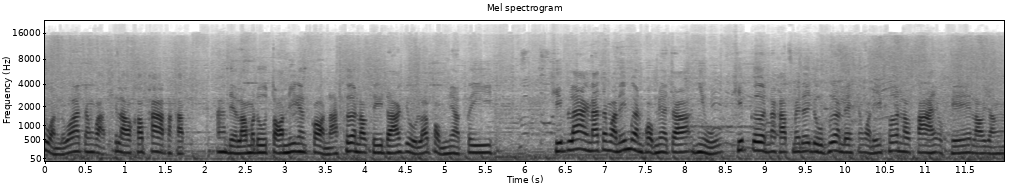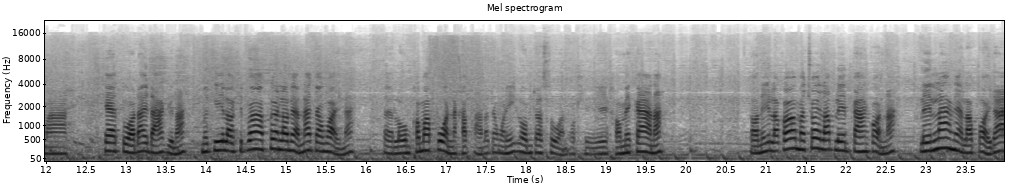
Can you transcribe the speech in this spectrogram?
ส่วนหรือว่าจังหวะที่เราเข้าพลาดนะครับอะเดี๋ยวเรามาดูตอนนี้กันก่อนนะ เพื่อนเราตีดาร์กอยู่แล้วผมเนี่ยตีคลิปล่างนะ จังหวะนี้เหมือนผมเนี่ยจะหิวคลิปเกินนะครับไม่ได้ดูเพื่อนเลยจังหวะนี้เพื่อนเราตายโอเค เรายังมาแก้ตัวได้ดาร์กอยู่นะ เมื่อกี้เราคิดว่าเพื่อนเราเนี่ยน่าจะไหวนะ แต่โลมเขามาป่วนนะครับอะแล้วจังหวะนี้โลมจะส่วนโอเคเขาไม่กล้านะ ตอนนี้เราก็มาช่วยรับเลนกลางก่อนนะเลนล่างเนี่ยเราปล่อยได้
